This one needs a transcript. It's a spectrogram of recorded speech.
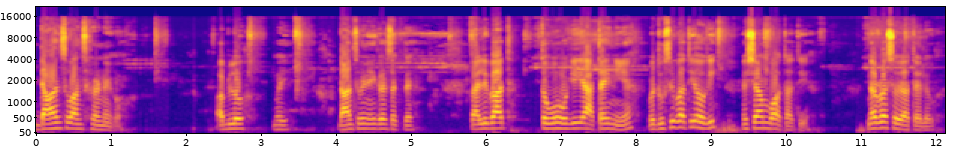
डांस वांस करने को। अब लो, भाई डांस भी नहीं कर सकते। पहली बात तो वो होगी, ये आता ही नहीं है। वो दूसरी बात ये होगी शर्म बहुत आती है। नर्वस हो जाते हैं लोग।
